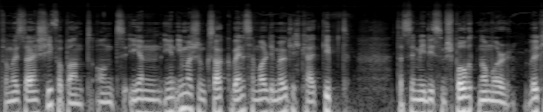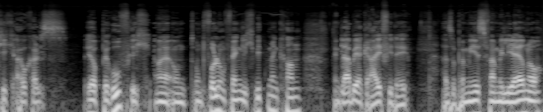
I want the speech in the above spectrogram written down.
vom österreichischen Skiverband und ihnen, ihnen immer schon gesagt, wenn es einmal die Möglichkeit gibt, dass ich mich diesem Sport nochmal wirklich auch als ja, beruflich äh, und, und vollumfänglich widmen kann, dann glaube ich, ergreife ich die. Also bei mir ist familiär noch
